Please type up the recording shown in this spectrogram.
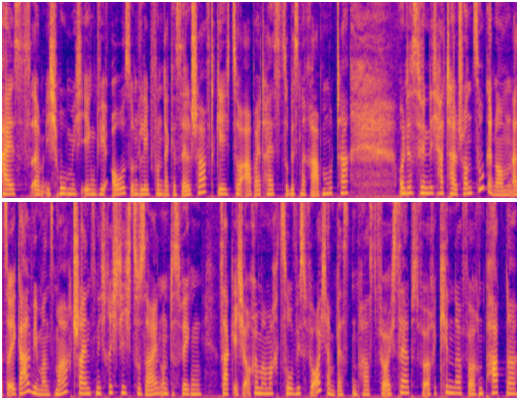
heißt ähm, ich ruhe mich irgendwie aus und lebe von der Gesellschaft. Gehe ich zur Arbeit, heißt du bist eine Rabenmutter. Und das finde ich hat halt schon zugenommen. Also egal wie man es macht, scheint es nicht richtig zu sein. Und deswegen sage ich auch immer, macht so, wie es für euch am besten passt. Für euch selbst, für eure Kinder, für euren Partner.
